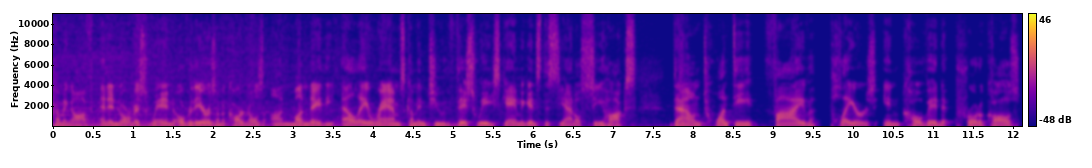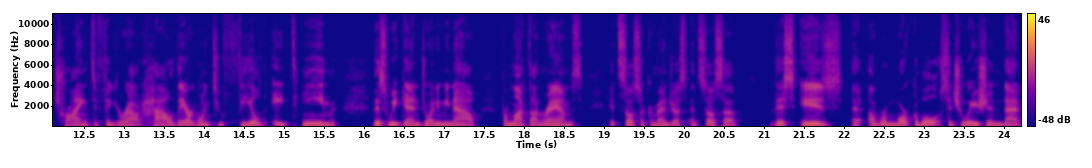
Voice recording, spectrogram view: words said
Coming off an enormous win over the Arizona Cardinals on Monday, the LA Rams come into this week's game against the Seattle Seahawks down 25 players in COVID protocols, trying to figure out how they are going to field a team this weekend. Joining me now from Locked On Rams. It's Sosa Kremenjas and Sosa. This is a, a, remarkable situation that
